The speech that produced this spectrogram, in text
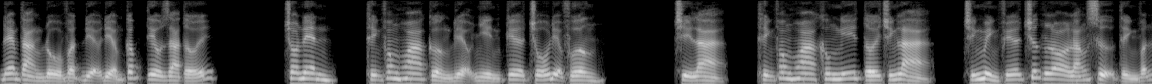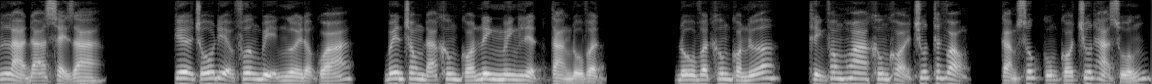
đem tàng đồ vật địa điểm cấp tiêu ra tới. Cho nên, Thịnh Phong Hoa cường điệu nhìn kia chỗ địa phương. Chỉ là, Thịnh Phong Hoa không nghĩ tới chính là, chính mình phía trước lo lắng sự tình vẫn là đã xảy ra. Kia chỗ địa phương bị người động quá, bên trong đã không có ninh minh liệt tàng đồ vật. Đồ vật không còn nữa, Thịnh Phong Hoa không khỏi chút thất vọng, cảm xúc cũng có chút hạ xuống.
